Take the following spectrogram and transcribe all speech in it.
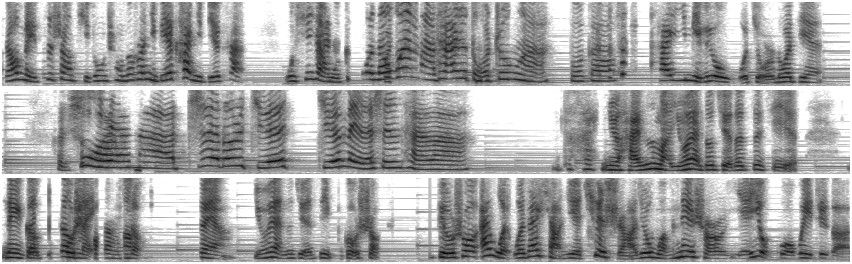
然后每次上体重秤都说你别看，你别看。我心想，我我能问吗？他是多重啊？多高？他一米六五，九十多斤，很瘦啊！天哪，这都是绝绝美的身材啦！这嗨，女孩子嘛，永远都觉得自己那个不够瘦，更瘦。对呀，永远都觉得自己不够瘦。比如说，哎，我我在想，也确实啊，就是我们那时候也有过为这个。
